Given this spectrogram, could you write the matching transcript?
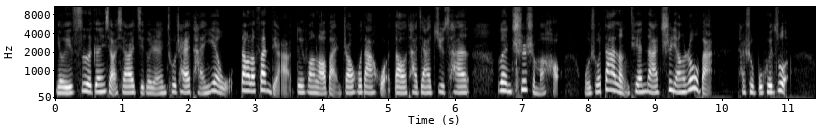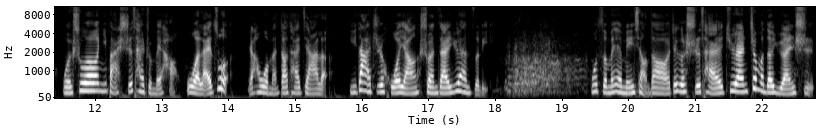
有一次跟小仙儿几个人出差谈业务，到了饭点儿，对方老板招呼大伙到他家聚餐，问吃什么好。我说大冷天的吃羊肉吧。他说不会做。我说你把食材准备好，我来做。然后我们到他家了，一大只活羊拴在院子里。我怎么也没想到，这个食材居然这么的原始。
